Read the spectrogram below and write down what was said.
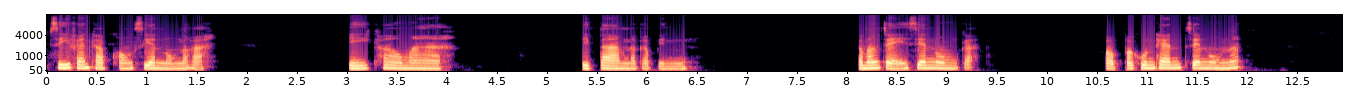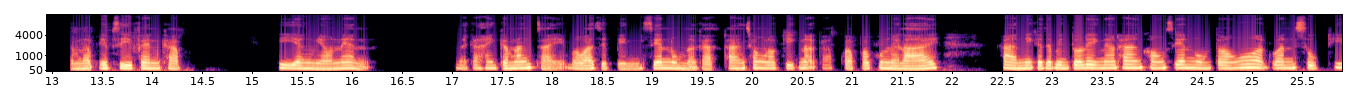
FC แฟนคลับของเซียนนมนะคะที่เข้ามา ติดตามแล้วก็เป็นกำลังใจให้เซียนหนุ่มก็ขอบพระคุณแทนเซียนหนุ่มนะสำหรับ FC แฟนคลับ ที่ยังเหนียวแน่น แล้วก็ให้กำลังใจบ่ว่าสิเป็นเซียนหนุ่มแล้วก็ทางช่องล็อกกิ๊กนะก็ขอบพระคุณหลายๆ ค่ะนี่ก็จะเป็นตัวเลขแนวทางของเซียนหนุ่มต่องวดวันศุกร์ที่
